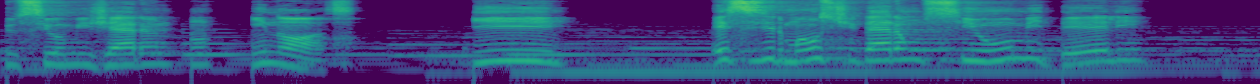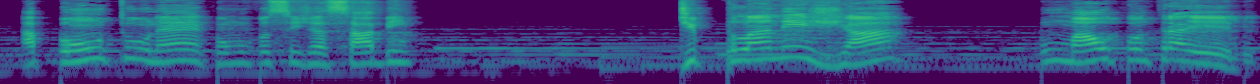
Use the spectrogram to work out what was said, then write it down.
Que o ciúme gera em nós. E esses irmãos tiveram ciúme dele a ponto, né, como vocês já sabem, de planejar um mal contra ele.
